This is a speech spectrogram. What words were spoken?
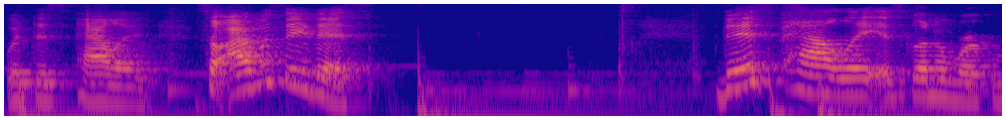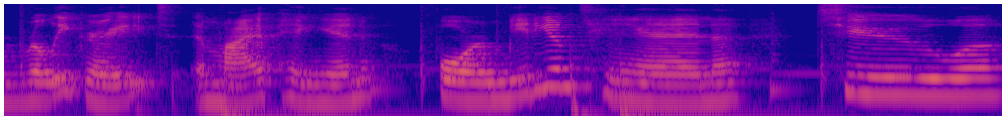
with this palette. So I would say this, this palette is gonna work really great, in my opinion, for medium tan to,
